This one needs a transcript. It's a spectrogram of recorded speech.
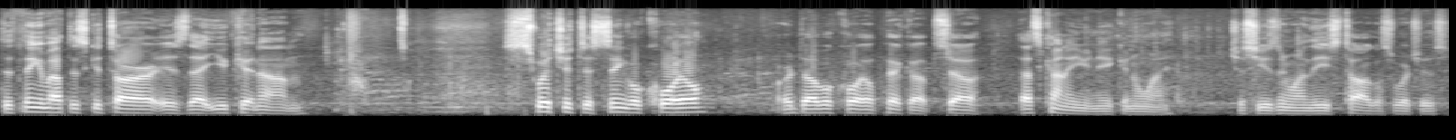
the thing about this guitar is that you can um, switch it to single coil or double coil pickup. So that's kind of unique in a way, just using one of these toggle switches.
